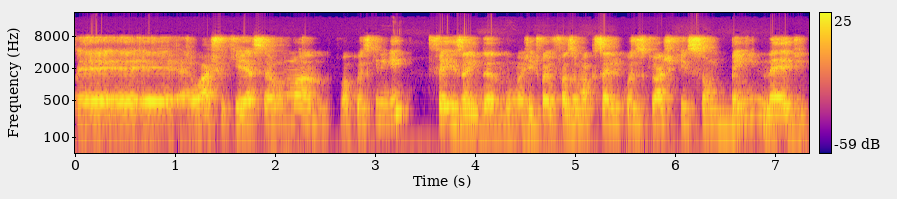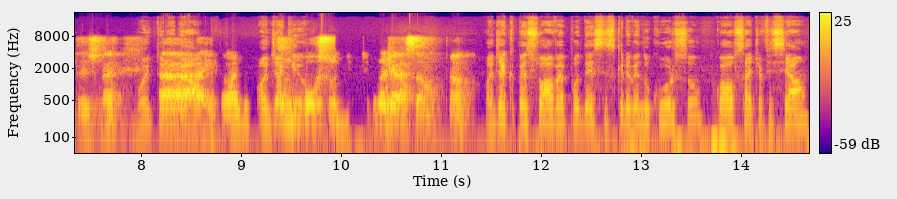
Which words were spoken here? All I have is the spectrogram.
é, é, é, eu acho que essa é uma, uma coisa que ninguém fez ainda. No, a gente vai fazer uma série de coisas que eu acho que são bem inéditas, né? Muito legal. Ah, então, Onde é um que... curso de segunda geração. Tá? Onde é que o pessoal vai poder se inscrever no curso? Qual o site oficial?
